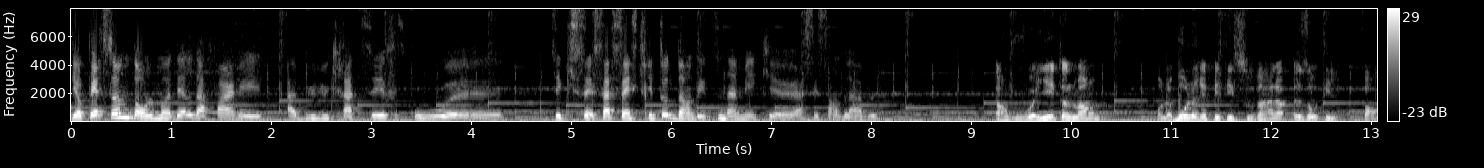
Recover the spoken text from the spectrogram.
Il y a personne dont le modèle d'affaires est à but lucratif ou... Euh, qui, ça s'inscrit tout dans des dynamiques euh, assez semblables. Donc, vous voyez tout le monde, on a beau le répéter souvent, là, eux autres, ils le font.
